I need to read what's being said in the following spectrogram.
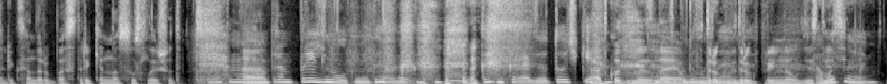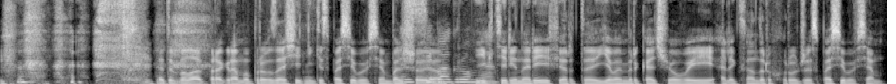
Александр Бастрыкин нас услышит. Поэтому а... он прям прильнул к, к, к радиоточке. Откуда мы знаем? Откуда вдруг, мы знаем, вдруг да. прильнул, действительно. А мы знаем. Это была программа «Правозащитники». Спасибо всем большое. Спасибо огромное. Екатерина Рейферт, Ева Меркачева и Александр Хуруджи. Спасибо всем.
